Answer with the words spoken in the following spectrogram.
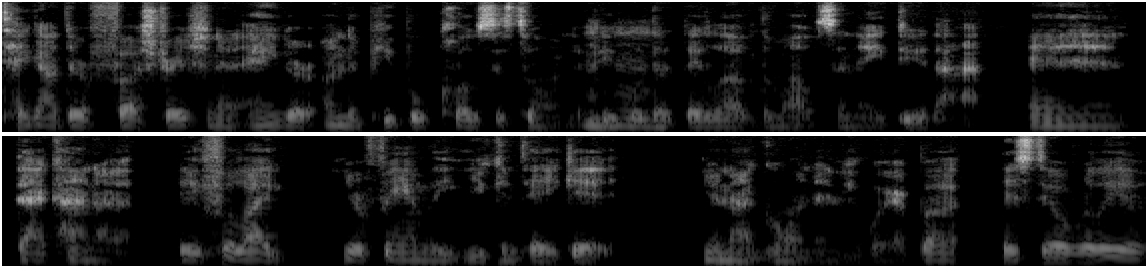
take out their frustration and anger on the people closest to them, the mm-hmm. people that they love the most, and they do that. And that kind of, they feel like your family, you can take it you're not going anywhere. But it still really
